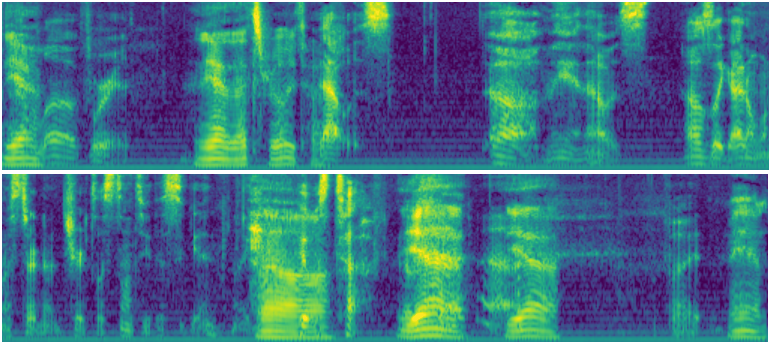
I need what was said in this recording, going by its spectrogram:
Yeah. love were it Yeah, that's really tough. that was oh man that was i was like i don't want to start another church let's don't do this again like, it was tough It was yeah. bad, Yeah. but Man.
